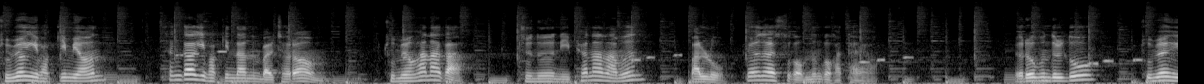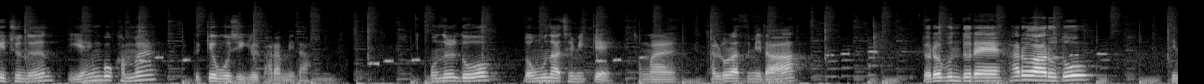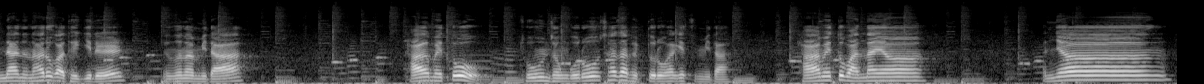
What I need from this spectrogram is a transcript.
조명이 바뀌면 생각이 바뀐다는 말처럼 조명 하나가 주는 이 편안함은 말로 표현할 수가 없는 것 같아요. 여러분들도 조명이 주는 이 행복함을 느껴보시길 바랍니다. 오늘도 너무나 재밌게 정말 잘 놀았습니다. 여러분들의 하루하루도 빛나는 하루가 되기를 응원합니다. 다음에 또 좋은 정보로 찾아뵙도록 하겠습니다. 다음에 또 만나요. 안녕.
